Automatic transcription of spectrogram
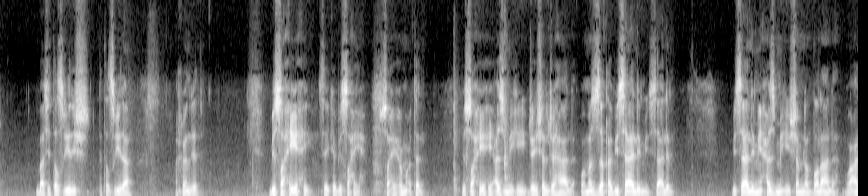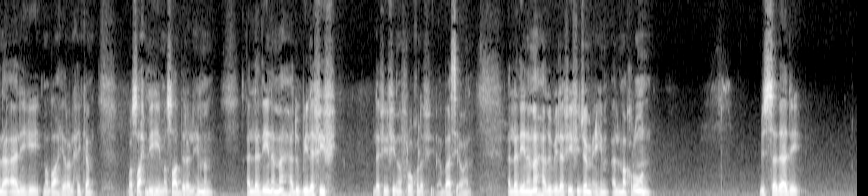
باش تصغيرش تصغيره أخوان ريت بصحيح سيك بصحيح. صحيح معتل. بصحيح عزمه جيش الجهالة ومزق بسالم سالم. بسالم حزمه شمل الضلالة وعلى آله مظاهر الحكم وصحبه مصادر الهمم الذين مهدوا بلفيف لفيف مفروق لفيف أباسي أوانا الذين مهدوا بلفيف جمعهم المقرون بالسداد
